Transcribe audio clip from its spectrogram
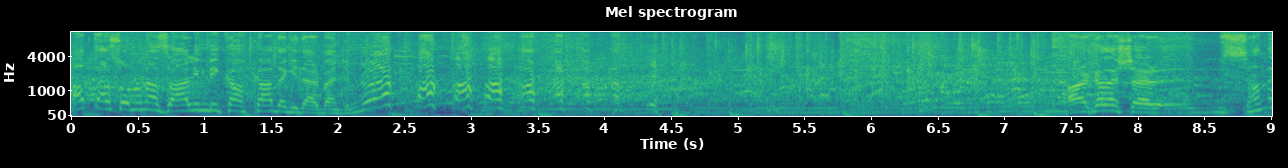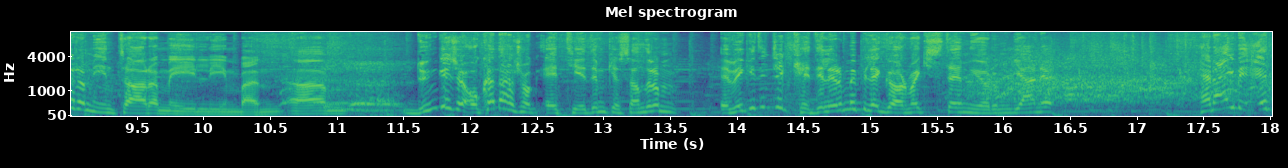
Hatta sonuna zalim bir kahkaha da gider bence. Arkadaşlar sanırım intihara meyilliyim ben. dün gece o kadar çok et yedim ki sanırım eve gidince kedilerimi bile görmek istemiyorum. Yani herhangi bir et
